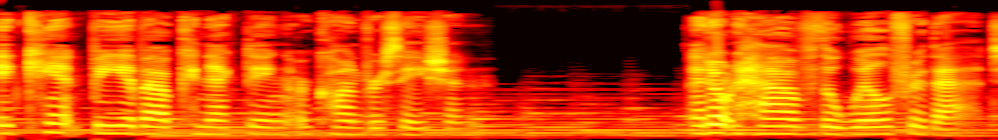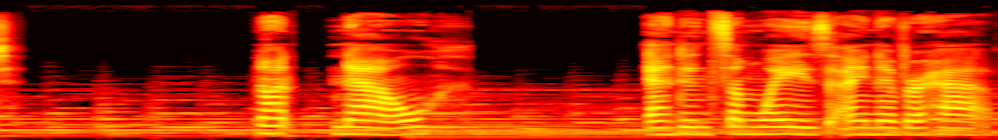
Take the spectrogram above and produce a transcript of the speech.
It can't be about connecting or conversation. I don't have the will for that. Not now, and in some ways I never have.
